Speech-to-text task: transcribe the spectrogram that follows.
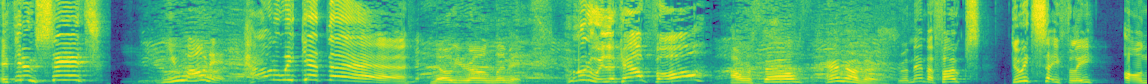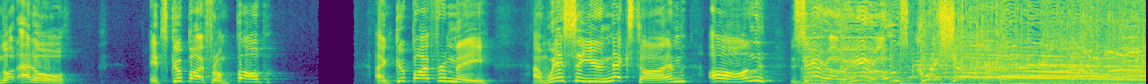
If you see it, You own it. how do we get there? Know your own limits. Who do we look out for? Ourselves and others. Remember, folks, do it safely or not at all. It's goodbye from Bob and goodbye from me. And we'll see you next time on Zero Heroes Quiz Show!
